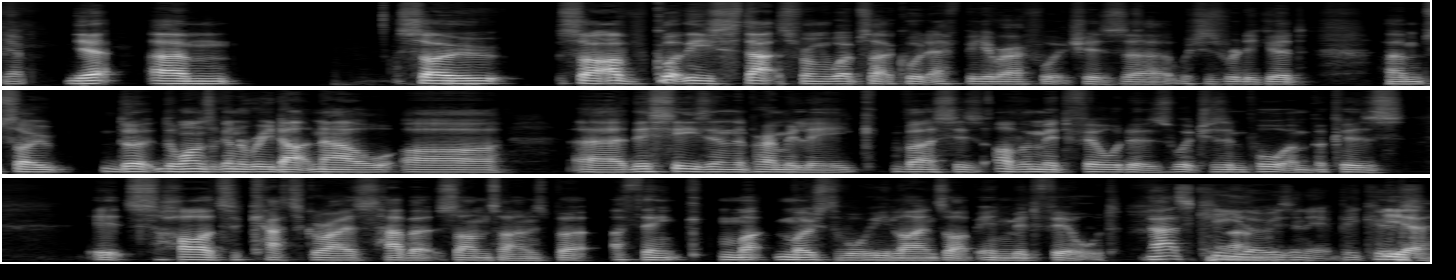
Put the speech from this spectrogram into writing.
yep. yeah. Um, so so I've got these stats from a website called FBref, which is uh, which is really good. Um, so the the ones I'm going to read out now are uh, this season in the Premier League versus other midfielders, which is important because it's hard to categorize Havertz sometimes, but I think m- most of all he lines up in midfield. That's key um, though, isn't it? Because yeah.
